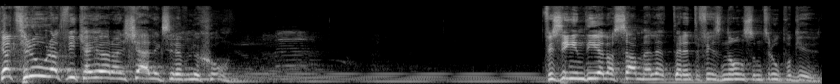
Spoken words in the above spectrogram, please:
Jag tror att vi kan göra en kärleksrevolution. Det finns ingen del av samhället där det inte finns någon som tror på Gud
